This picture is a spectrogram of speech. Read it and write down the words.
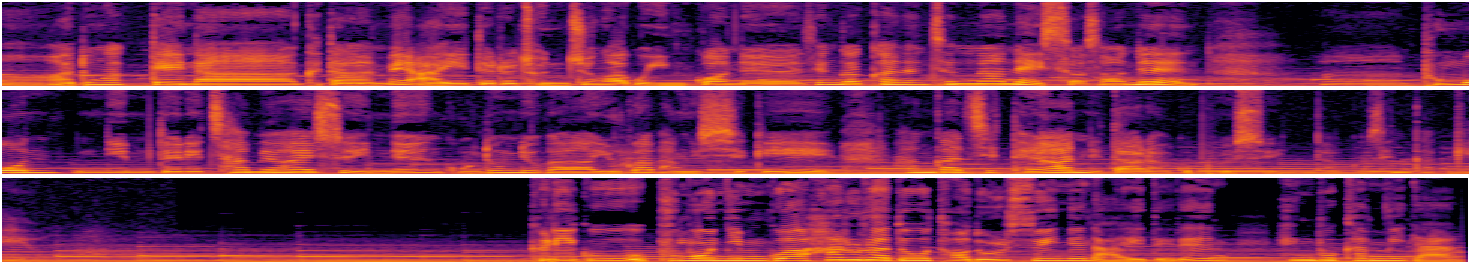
어, 아동학대나 그 다음에 아이들을 존중하고 인권을 생각하는 측면에 있어서는 어, 부모님들이 참여할 수 있는 공동육아 육아 방식이 한 가지 대안이다라고 볼 수 있다고 생각해요. 그리고 부모님과 하루라도 더 놀 수 있는 아이들은 행복합니다.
